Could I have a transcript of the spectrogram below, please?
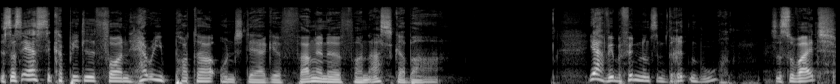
ist das erste Kapitel von Harry Potter und der Gefangene von Azkaban. Ja, wir befinden uns im dritten Buch. Es ist soweit.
